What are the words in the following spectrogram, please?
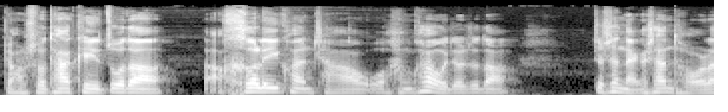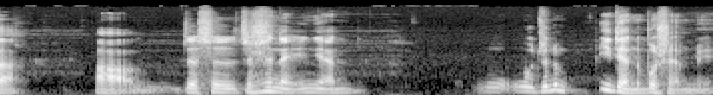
比方说他可以做到啊，喝了一款茶，我很快我就知道这是哪个山头的啊，这是这是哪一年，我我觉得一点都不神秘，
